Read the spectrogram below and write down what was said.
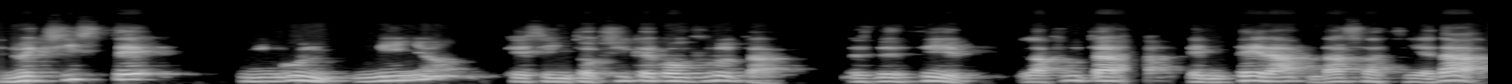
No existe ningún niño que se intoxique con fruta. Es decir, la fruta entera da saciedad.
